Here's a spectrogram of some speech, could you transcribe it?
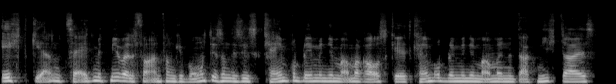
echt gern Zeit mit mir, weil es von Anfang gewohnt ist und es ist kein Problem, wenn die Mama rausgeht, kein Problem, wenn die Mama einen Tag nicht da ist.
